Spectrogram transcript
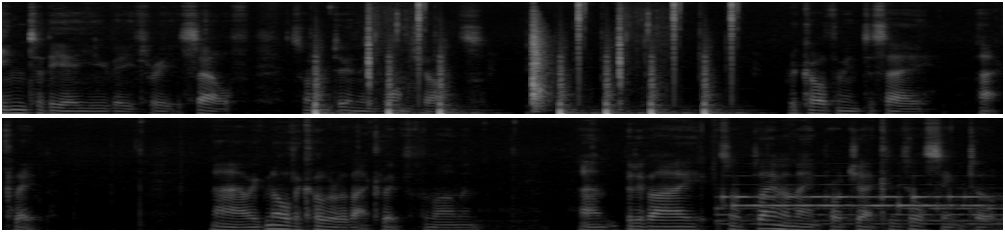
into the AUV3 itself. So when I'm doing these one shots, record them into say that clip. Now ignore the colour of that clip for the moment. Um, but if I so I'm playing my main project it's all synced up.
